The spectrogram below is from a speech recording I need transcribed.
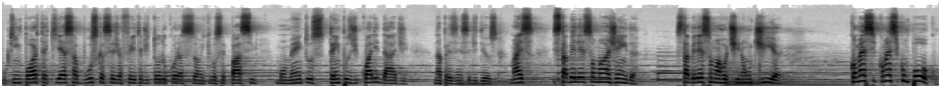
O que importa é que essa busca seja feita de todo o coração e que você passe momentos, tempos de qualidade na presença de Deus. Mas estabeleça uma agenda, estabeleça uma rotina, um dia. Comece, comece com pouco.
